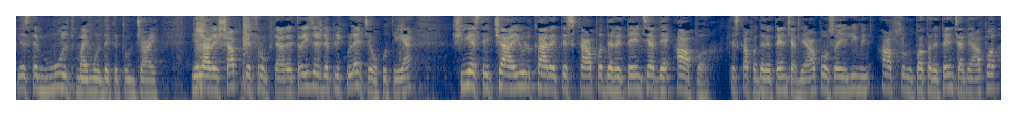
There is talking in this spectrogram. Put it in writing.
este mult mai mult decât un ceai. El are șapte fructe, are 30 de pliculețe o cutie și este ceaiul care te scapă de retenția de apă. Te scapă de retenția de apă, o să elimini absolut toată retenția de apă,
